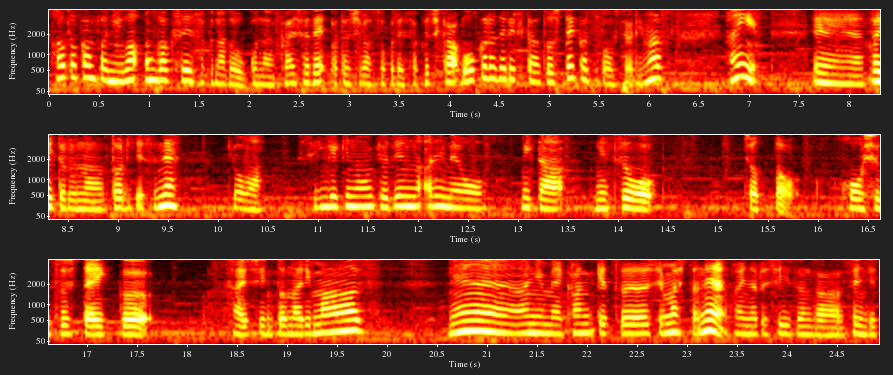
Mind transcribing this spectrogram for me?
ハートカンパニーは音楽制作などを行う会社で私はそこで作詞家ボーカルディレクターとして活動しております。はい、えー、タイトルの通りですね。今日は進撃の巨人のアニメを見た熱をちょっと放出していく配信となります。ねえアニメ完結しましたねファイナルシーズンが先日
